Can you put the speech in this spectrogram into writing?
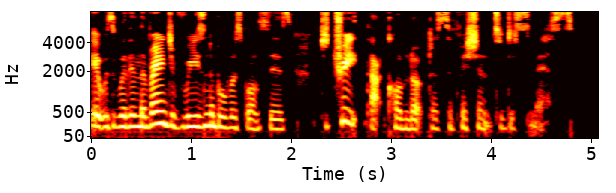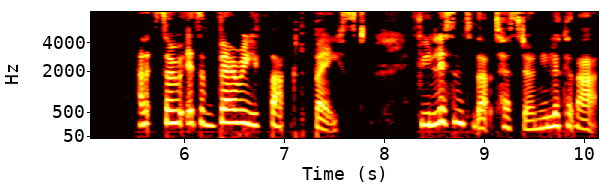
it was within the range of reasonable responses to treat that conduct as sufficient to dismiss. And so it's a very fact based. if you listen to that tester and you look at that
